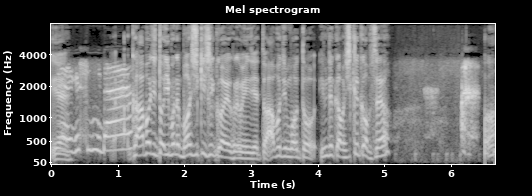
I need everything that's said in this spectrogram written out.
네, 예. 알겠습니다. 그 아버지 또 이번에 뭐 시키실 거예요? 그러면 이제 또 아버지 뭐 또 힘들까봐 시킬 거 없어요? 어?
